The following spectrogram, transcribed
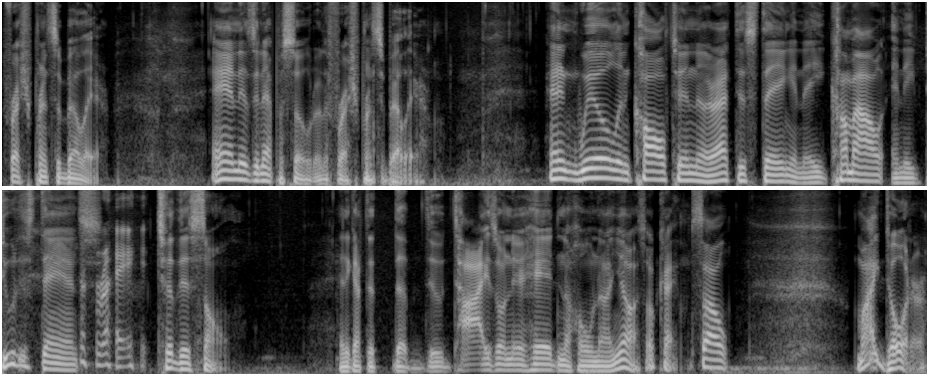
Fresh Prince of Bel Air, and there's an episode of the Fresh Prince of Bel Air and Will and Carlton are at this thing and they come out and they do this dance Right. to this song. And they got the, the, the ties on their head and the whole nine yards. Okay. So my daughter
